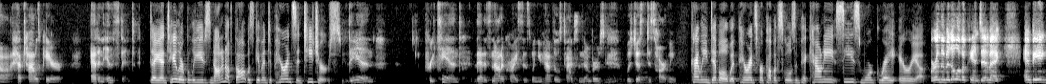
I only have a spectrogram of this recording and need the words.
uh, have childcare at an instant. Diane Taylor believes not enough thought was given to parents and teachers. Then pretend that it's not a crisis when you have those types of numbers was just disheartening. Kylene Dibble with Parents for Public Schools in Pitt County sees more gray area. We're in the middle of a pandemic, and being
